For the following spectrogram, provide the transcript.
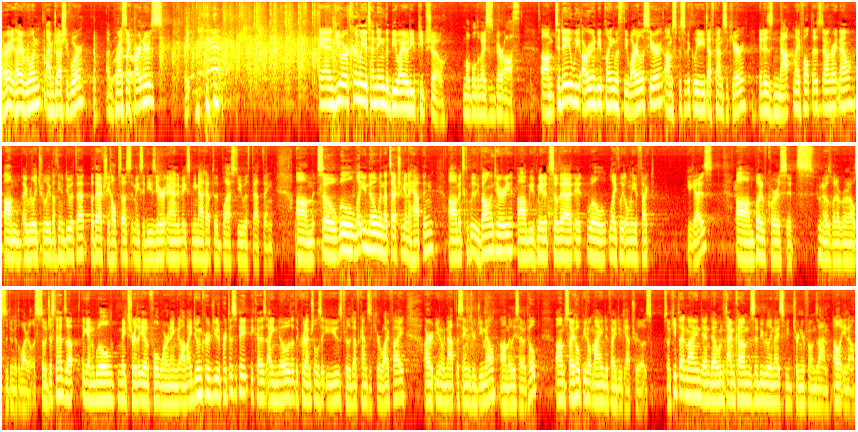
All right, hi everyone. I'm Josh Yvor. I'm from iSec Partners. And you are currently attending the BYOD Peep Show, Mobile Devices Bear Auth. Um, today we are going to be playing with the wireless here, um, specifically DEF CON Secure. It is not my fault that it's down right now. Um, I really truly have nothing to do with that, but that actually helps us. It makes it easier and it makes me not have to blast you with that thing. Um, so we'll let you know when that's actually going to happen. Um, it's completely voluntary. Um, we've made it so that it will likely only affect you guys. Um, but of course it's who knows what everyone else is doing with the wireless. So just a heads up, again we'll make sure that you have full warning. Um, I do encourage you to participate because I know that the credentials that you used for the DEF CON secure Wi-Fi are you know not the same as your Gmail, um, at least I would hope. Um, so I hope you don't mind if I do capture those. So keep that in mind and uh, when the time comes it'd be really nice if you turn your phones on. I'll let you know.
